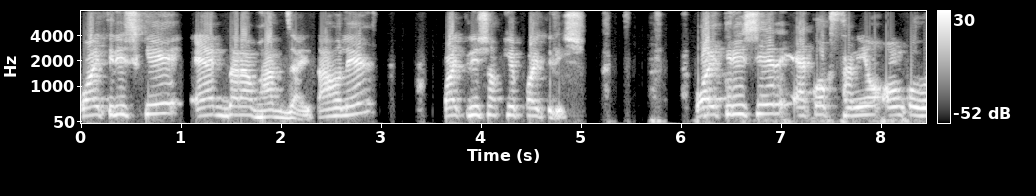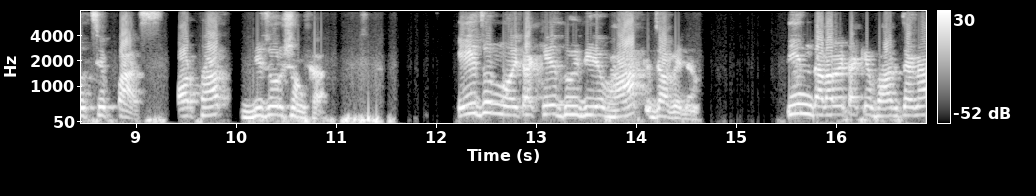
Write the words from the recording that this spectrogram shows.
পঁয়ত্রিশকে এক দ্বারা ভাগ যায়, তাহলে পঁয়ত্রিশ অক্ষে পঁয়ত্রিশ। পঁয়ত্রিশের একক স্থানীয় অঙ্ক হচ্ছে পাঁচ, অর্থাৎ বিজোড় সংখ্যা। এই জন্য এটাকে দুই দিয়ে ভাগ যাবে না। তিন দ্বারাও এটাকে ভাগ যায় না,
